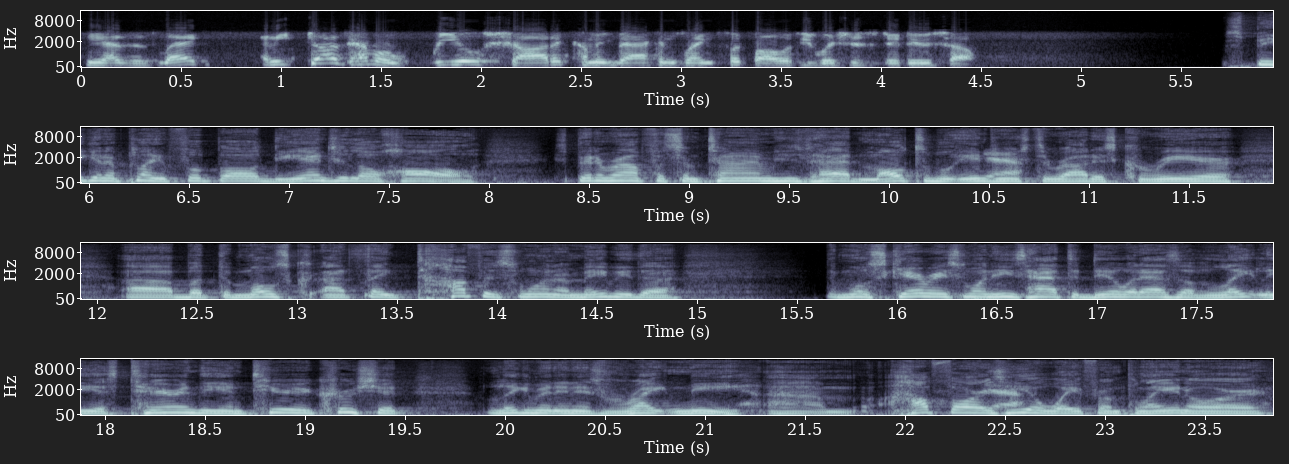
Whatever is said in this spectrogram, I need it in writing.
he has his leg, and he does have a real shot at coming back and playing football if he wishes to do so. Speaking of playing football, DeAngelo Hall He's been around for some time. He's had multiple injuries yeah. throughout his career, uh, but the most I think toughest one, or maybe the the most scariest one he's had to deal with as of lately, is tearing the anterior cruciate ligament in his right knee. Um, how far is yeah. he away from playing, or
